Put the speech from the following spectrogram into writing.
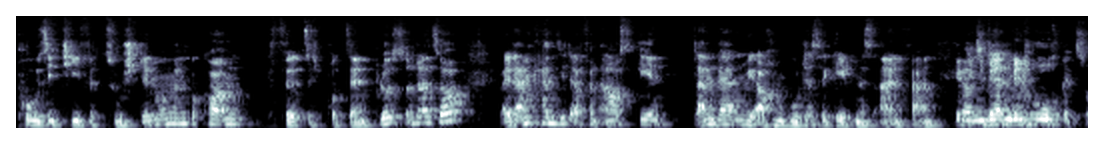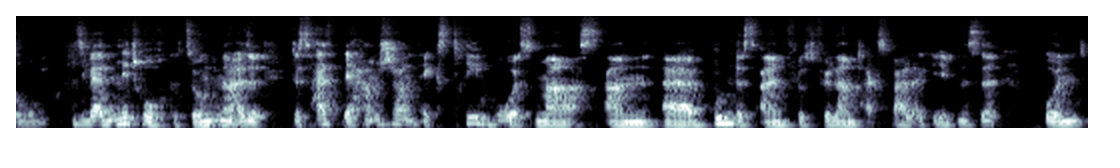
positive Zustimmungen bekommt, 40 Prozent plus oder so, weil dann kann sie davon ausgehen, dann werden wir auch ein gutes Ergebnis einfahren. Genau, sie werden mit hochgezogen. Sie werden mit hochgezogen. Genau. Also das heißt, wir haben schon ein extrem hohes Maß an äh, Bundeseinfluss für Landtagswahlergebnisse und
